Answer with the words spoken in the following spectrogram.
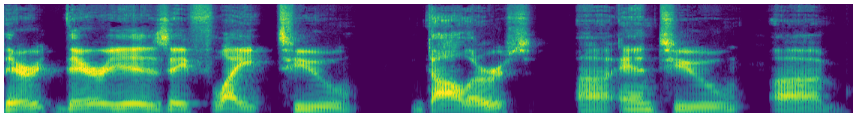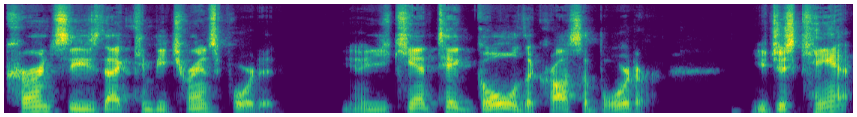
there there is a flight to dollars uh, and to um, currencies that can be transported. You know, you can't take gold across a border. You just can't.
